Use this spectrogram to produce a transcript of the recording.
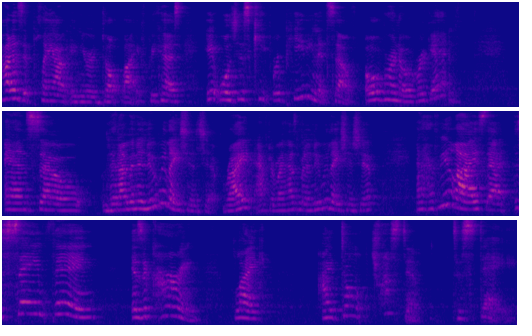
how does it play out in your adult life? Because it will just keep repeating itself over and over again. And so then I'm in a new relationship, right? After my husband, a new relationship. And I realized that the same thing is occurring. Like, I don't trust him to stay.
